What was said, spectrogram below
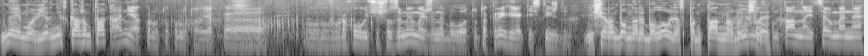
неймовірні, скажімо так. Та ні, круто, круто. Як е, враховуючи, що зими майже не було, тут окриги якийсь тиждень. І ще рандомна риболовля, спонтанно вийшли. Спонтанно, і це в мене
